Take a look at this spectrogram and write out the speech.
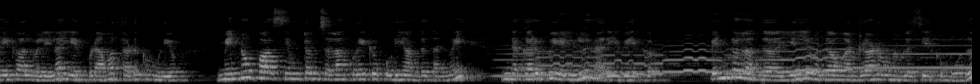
கை கால் வலி எல்லாம் ஏற்படாம தடுக்க முடியும். மென்னோபாஸ் சிம்டம்ஸ் எல்லாம் குறைக்கக்கூடிய அந்த தன்மை இந்த கருப்பு எள்ளுல நிறையவே இருக்கு. பெண்கள் அந்த எள்ளு வந்து அவங்க அன்றாட உணவுல சேர்க்கும் போது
